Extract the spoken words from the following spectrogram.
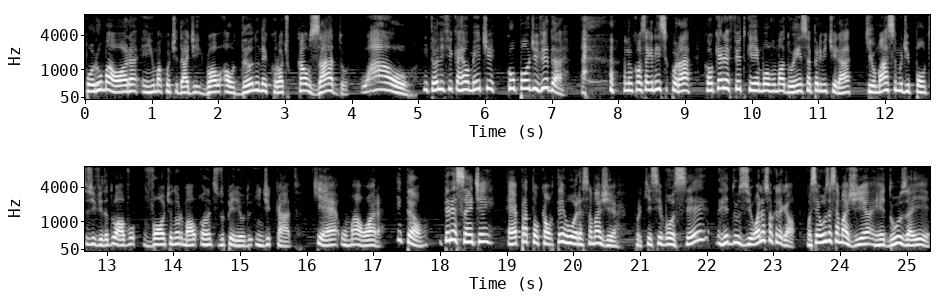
por uma hora em uma quantidade igual ao dano necrótico causado. Uau! Então ele fica realmente com pão de vida. Não consegue nem se curar. Qualquer efeito que remova uma doença permitirá que o máximo de pontos de vida do alvo volte ao normal antes do período indicado, que é uma hora. Então, interessante, hein? É para tocar o terror essa magia. Porque se você reduziu, olha só que legal. Você usa essa magia, reduz aí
